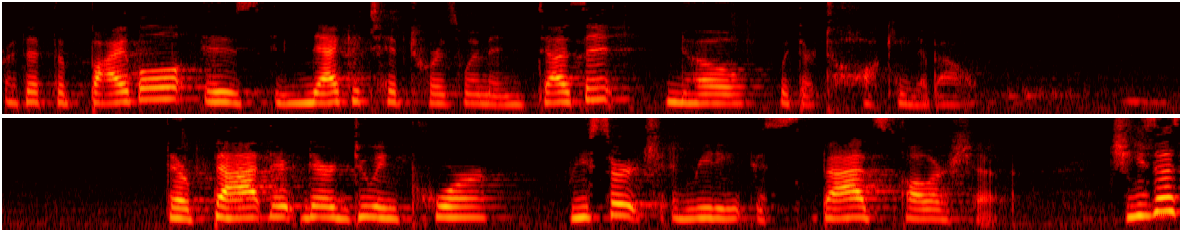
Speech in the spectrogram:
or that the Bible is negative towards women doesn't know what they're talking about. They're bad, they're, they're doing poor research and reading bad scholarship. Jesus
